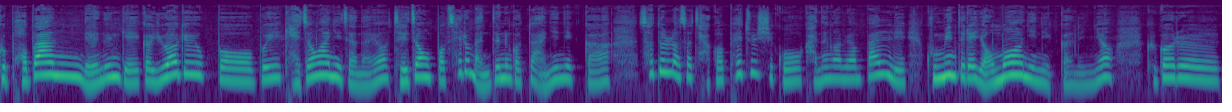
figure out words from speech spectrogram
그 법안 내는 게 그러니까 유아교육법의 개정안이잖아요. 재정법 새로 만드는 것도 아니니까 서둘러서 작업해 주시고 가능하면 빨리 국민들의 염원이니까는요. 그거를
